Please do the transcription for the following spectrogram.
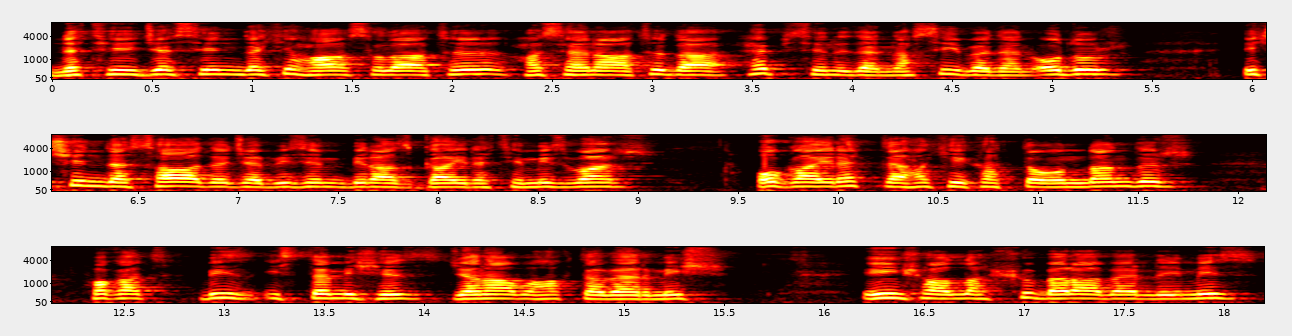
neticesindeki hasılatı, hasenatı da hepsini de nasip eden odur. İçinde sadece bizim biraz gayretimiz var. O gayret de hakikatte ondandır. Fakat biz istemişiz, Cenab-ı Hak da vermiş. İnşallah şu beraberliğimiz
